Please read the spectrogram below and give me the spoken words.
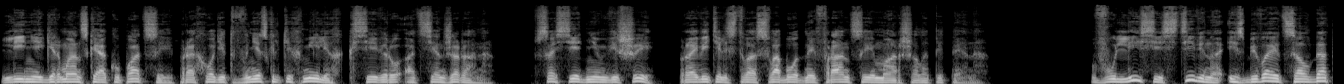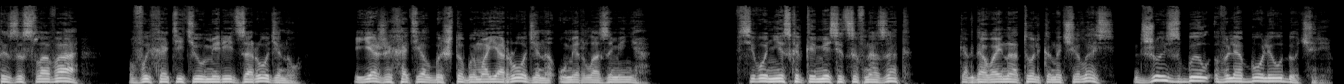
Линия германской оккупации проходит в нескольких милях к северу от Сен-Жерана. В соседнем Виши правительство свободной Франции маршала Петена. В Улисе Стивена избивают солдаты за слова Вы хотите умереть за родину, я же хотел бы, чтобы моя родина умерла за меня. Всего несколько месяцев назад, когда война только началась, Джойс был в Ля-Боле у дочери.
